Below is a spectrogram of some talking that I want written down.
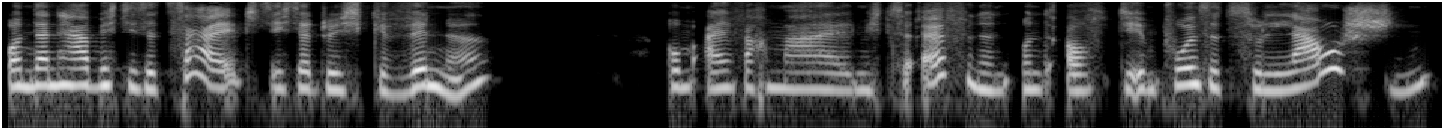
und dann habe ich diese Zeit, die ich dadurch gewinne, um einfach mal mich zu öffnen und auf die Impulse zu lauschen,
